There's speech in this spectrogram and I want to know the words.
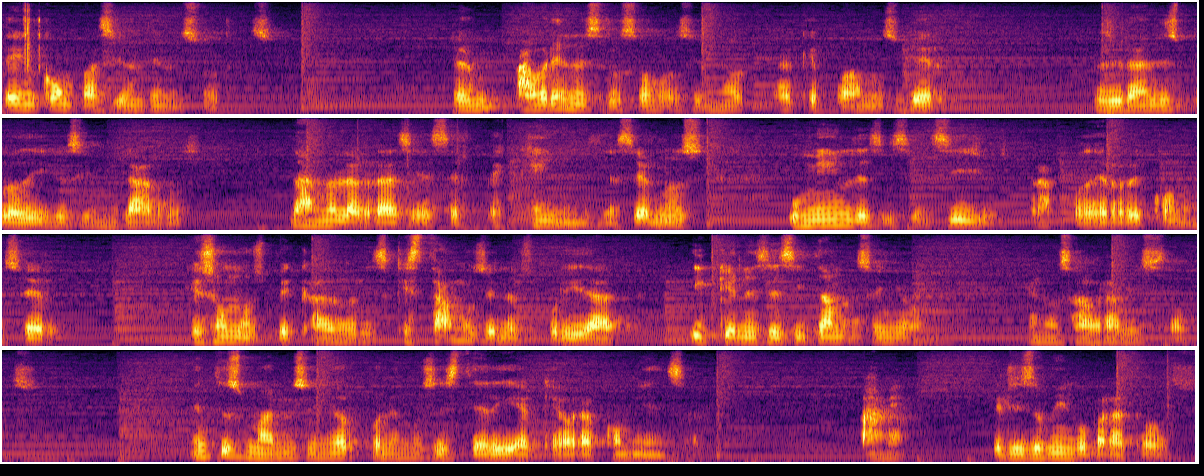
ten compasión de nosotros. Abre nuestros ojos, Señor, para que podamos ver los grandes prodigios y milagros Danos la gracia de ser pequeños, de hacernos humildes y sencillos para poder reconocer que somos pecadores, que estamos en la oscuridad y que necesitamos, Señor, que nos abra los ojos. En tus manos, Señor, ponemos este día que ahora comienza. Amén. Feliz domingo para todos.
